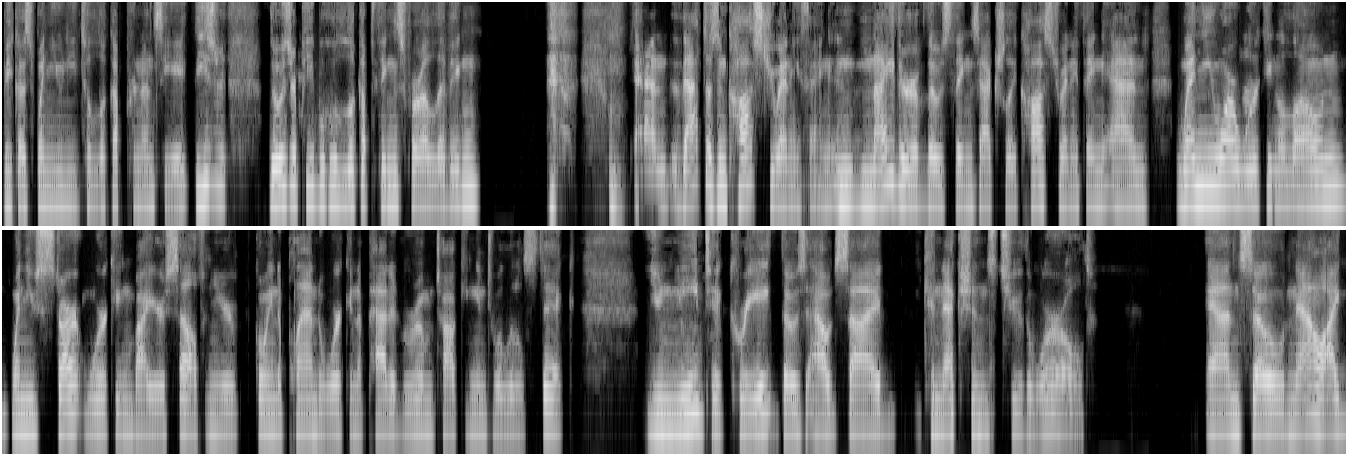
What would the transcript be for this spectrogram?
because when you need to look up pronunciate these are those are people who look up things for a living. and that doesn't cost you anything and neither of those things actually cost you anything and when you are uh-huh. working alone when you start working by yourself and you're going to plan to work in a padded room talking into a little stick you need to create those outside connections to the world. And so now i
